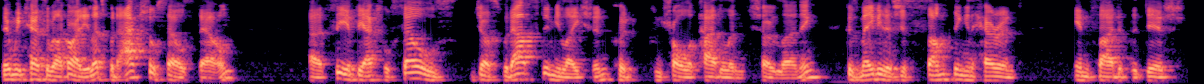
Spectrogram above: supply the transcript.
Then we tested, we're like, all righty, let's put actual cells down uh, see if the actual cells, just without stimulation, could control a paddle and show learning. because maybe there's just something inherent inside of the dish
